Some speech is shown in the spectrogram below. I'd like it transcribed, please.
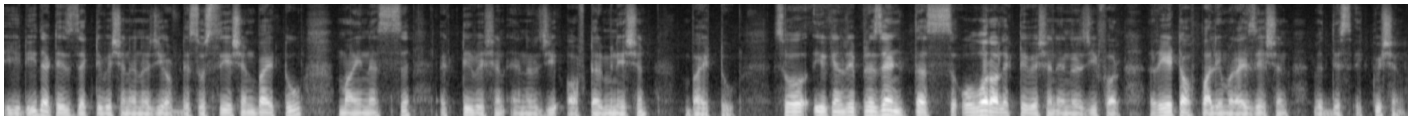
ED that is the activation energy of dissociation by 2 minus activation energy of termination by 2. So, you can represent this overall activation energy for rate of polymerization with this equation.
